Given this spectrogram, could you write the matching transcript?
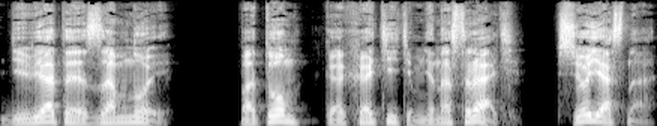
Девятое за мной. Потом, как хотите, мне насрать. Все ясно?»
